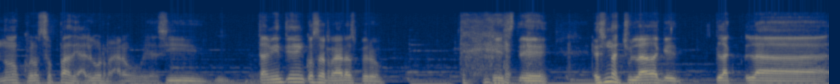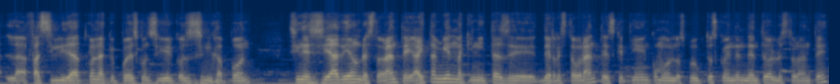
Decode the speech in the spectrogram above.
no me acuerdo, sopa de algo raro, güey. Así, también tienen cosas raras, pero este, es una chulada que la, facilidad con la que puedes conseguir cosas en Japón sin necesidad de ir a un restaurante. Hay también maquinitas de, restaurantes que tienen como los productos que venden dentro del restaurante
